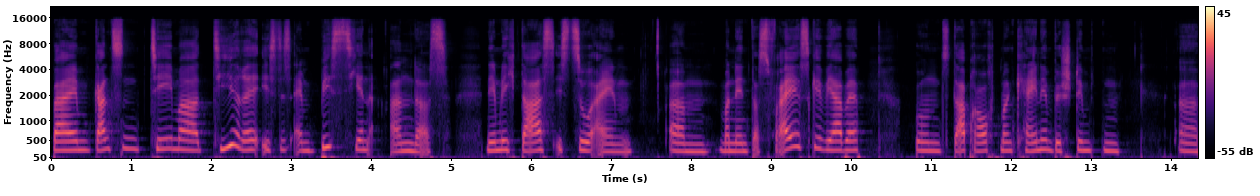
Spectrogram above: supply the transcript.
Beim ganzen Thema Tiere ist es ein bisschen anders. Nämlich das ist so ein, ähm, man nennt das freies Gewerbe und da braucht man keinen bestimmten äh,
